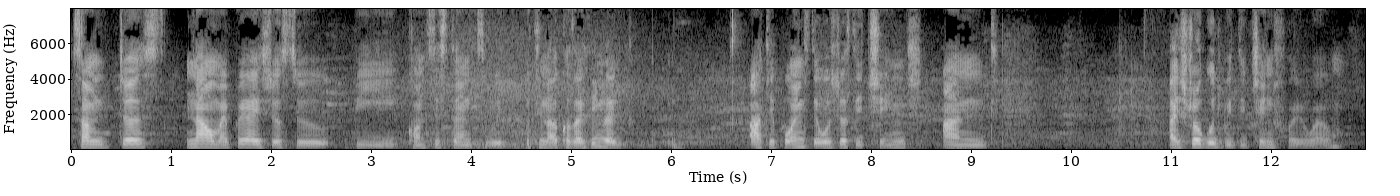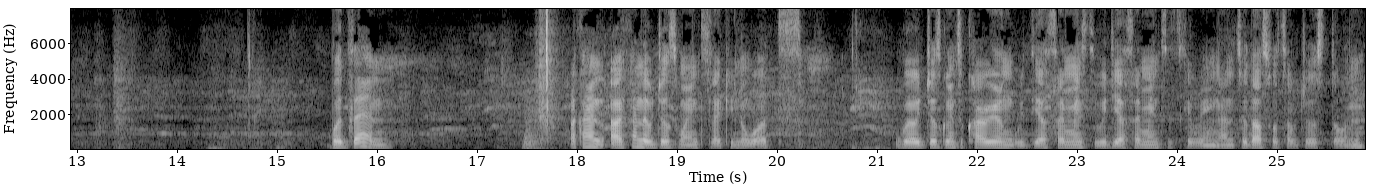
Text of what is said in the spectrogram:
So I'm just now my prayer is just to be consistent with putting out because I think like at a point there was just a change and I struggled with the change for a while. But then I kind I kind of just went like, you know what? We're just going to carry on with the assignments the way the assignment is giving and so that's what I've just done.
